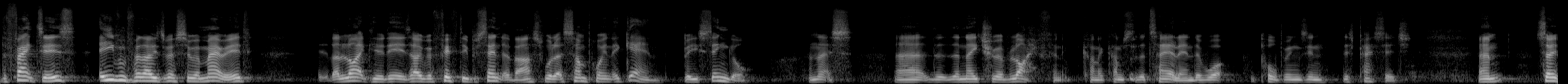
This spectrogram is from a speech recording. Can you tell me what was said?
the fact is, even for those of us who are married, the likelihood is over 50% of us will at some point again be single. And that's uh, the, the nature of life. And it kind of comes to the tail end of what Paul brings in this passage. Um, so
